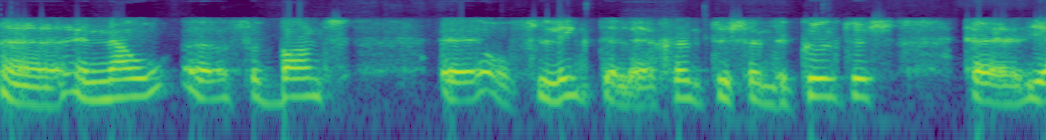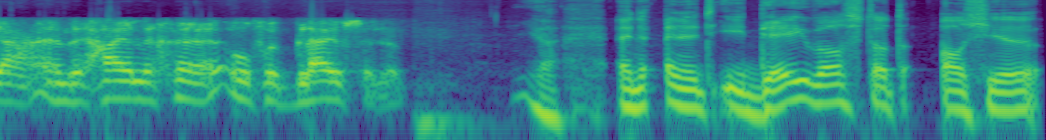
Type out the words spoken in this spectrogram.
uh, een nauw uh, verband... Uh, of link te leggen tussen de cultus ja, en de heilige overblijfselen. Ja, en, en het idee was dat als je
